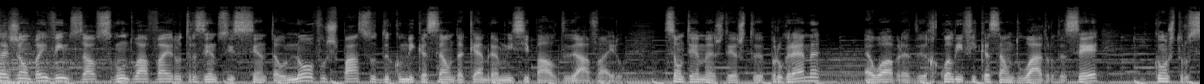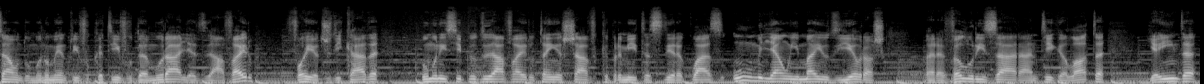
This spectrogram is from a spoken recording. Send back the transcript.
Sejam bem-vindos ao segundo Aveiro 360, o novo espaço de comunicação da Câmara Municipal de Aveiro. São temas deste programa a obra de requalificação do Adro da Sé e construção do monumento evocativo da Muralha de Aveiro foi adjudicada. O município de Aveiro tem a chave que permite aceder a quase um milhão e meio de euros para valorizar a antiga lota e ainda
